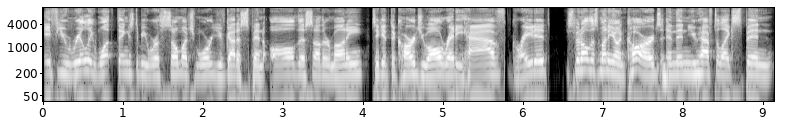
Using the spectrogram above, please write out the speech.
if you really want things to be worth so much more, you've got to spend all this other money to get the cards you already have graded. You spend all this money on cards and then you have to like spend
